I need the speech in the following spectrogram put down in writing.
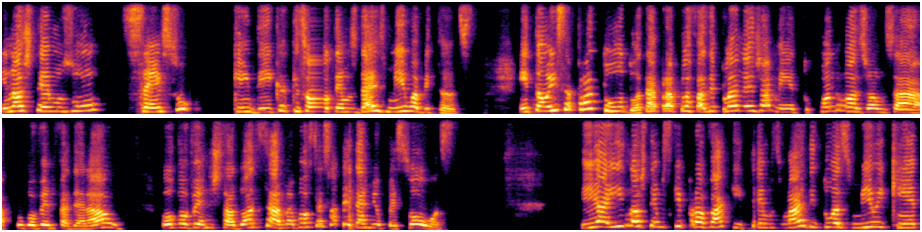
e nós temos um censo que indica que só temos 10 mil habitantes. Então, isso é para tudo, até para fazer planejamento. Quando nós vamos para o governo federal, o governo estadual diz, ah, mas você só tem 10 mil pessoas. E aí nós temos que provar que temos mais de 2.500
